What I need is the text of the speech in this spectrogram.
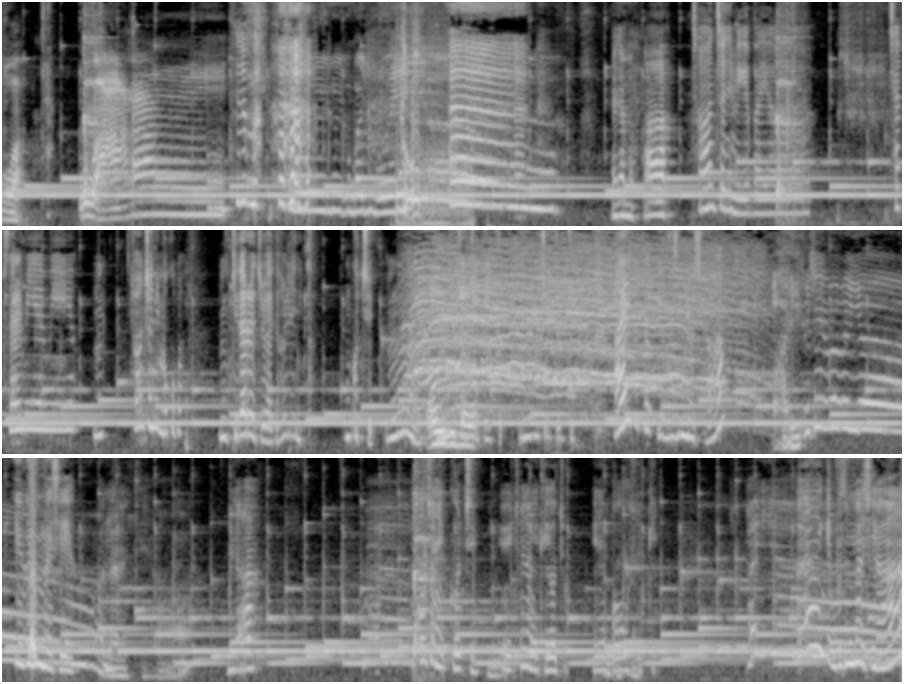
우와 우와 표정 봐. 이거 이거 맞지 뭐해 아, 잠깐만 아 천천히 먹여봐요. 찹쌀 미음이에요. 음, 천천히 먹어봐. 음, 기다려줘야 돼, 흘리니까. 음, 그치. 음. 어이구 저 음, 쭉쭉쭉. 이게 무슨 맛이야? 아 이거 잘 먹어요 이게 무슨 맛이에요? 나를게요 그냥 아 천천히, 그렇지. 여기 천천히 데워줘. 이제 먹어줄게. 아야 아, 이게 무슨 맛이야?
